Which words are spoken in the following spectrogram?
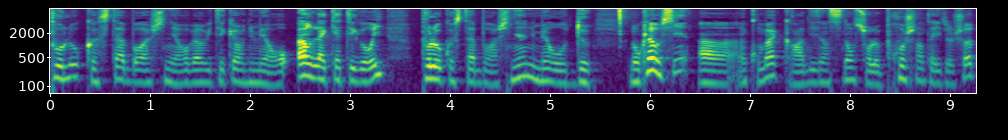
Polo Costa Borrachini. Robert Whittaker numéro 1 de la catégorie, Polo Costa Borrachini numéro 2. Donc là aussi, un, combat qui aura des incidents sur le prochain title shot.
